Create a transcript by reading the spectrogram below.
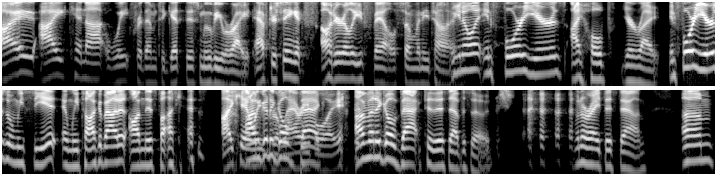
I I cannot wait for them to get this movie right after seeing it utterly fail so many times. You know what? In four years, I hope you're right. In four years, when we see it and we talk about it on this podcast, I can't. I'm wait gonna go Larry back. Boy. I'm gonna go back to this episode. I'm gonna write this down. Um,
